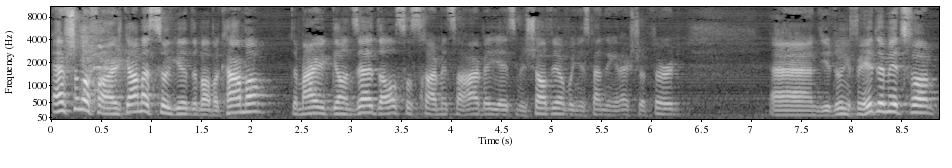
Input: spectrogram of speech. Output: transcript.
Efshel Afarish Gama Sugya the Baba Kama the Mari Gonzed also Schar Mitzvah Harbe Yes Mishavia when you're spending an extra third and you're doing it for Hiddah Mitzvah.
